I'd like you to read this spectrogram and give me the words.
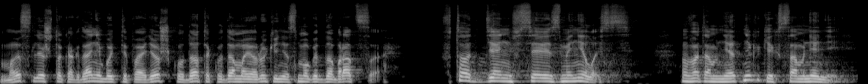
Мысли, что когда-нибудь ты пойдёшь куда-то, куда мои руки не смогут добраться. В тот день всё изменилось. В этом нет никаких сомнений.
